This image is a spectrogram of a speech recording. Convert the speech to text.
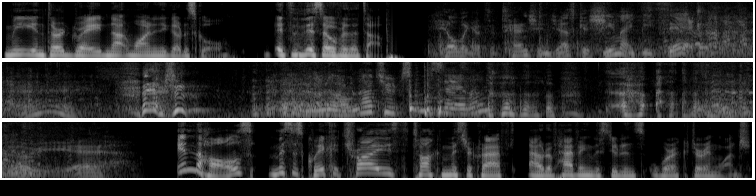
me in third grade not wanting to go to school. It's this over the top. Hilda gets attention just because she might be sick. Hey. No, not you too, Salem. oh, yeah. In the halls, Mrs. Quick tries to talk Mr. Kraft out of having the students work during lunch,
